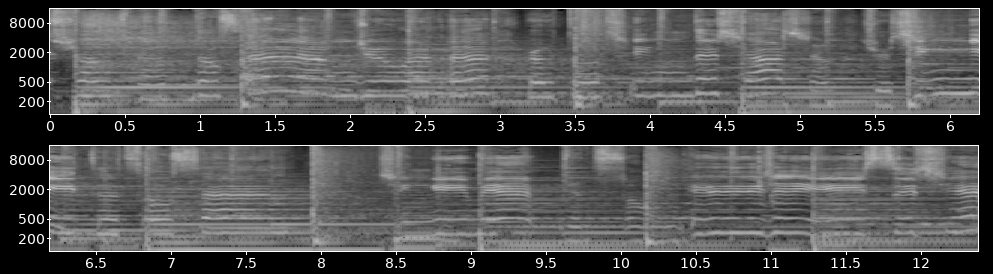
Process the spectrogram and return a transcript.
常谈，道三两句晚安，惹多情的遐想，却轻易的走散。情意绵绵，从遇见一丝牵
